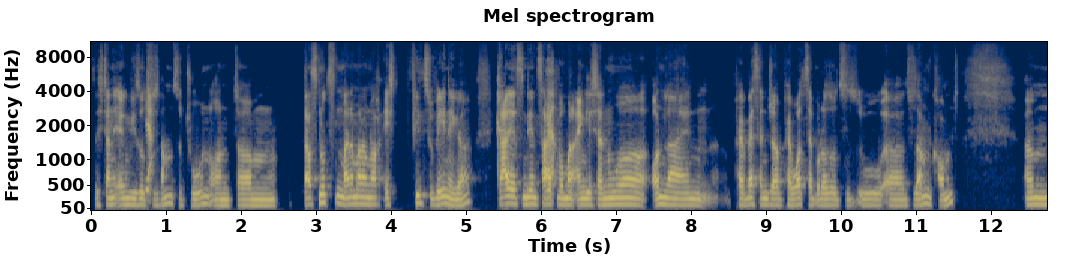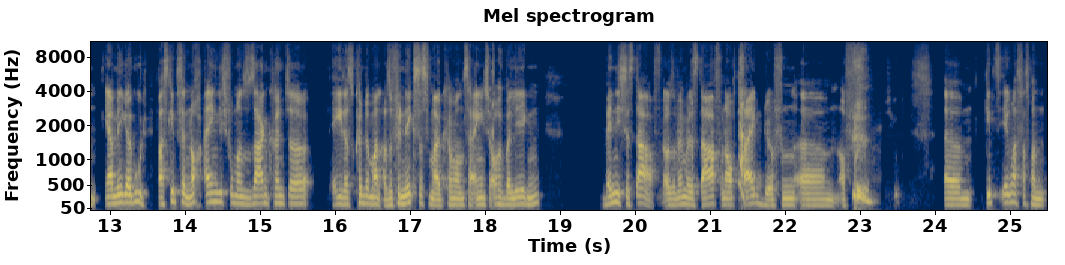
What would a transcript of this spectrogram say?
sich dann irgendwie so Ja. zusammenzutun. Und ähm, das nutzen meiner Meinung nach echt viel zu wenige. Gerade jetzt in den Zeiten, wo man eigentlich ja nur online per Messenger, per WhatsApp oder so zu, äh, zusammenkommt. Ähm, ja, mega gut. Was gibt es denn noch eigentlich, wo man so sagen könnte, ey, das könnte man, also für nächstes Mal können wir uns ja eigentlich auch überlegen, wenn ich das darf, also wenn wir das darf und auch zeigen dürfen ähm, auf YouTube, ähm, gibt es irgendwas, was man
